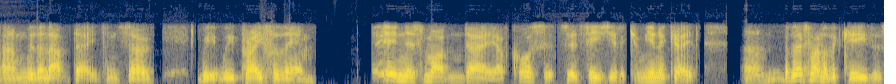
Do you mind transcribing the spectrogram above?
um, with an update, and so we, we pray for them. In this modern day, of course, it's it's easier to communicate um, but that's one of the keys is,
